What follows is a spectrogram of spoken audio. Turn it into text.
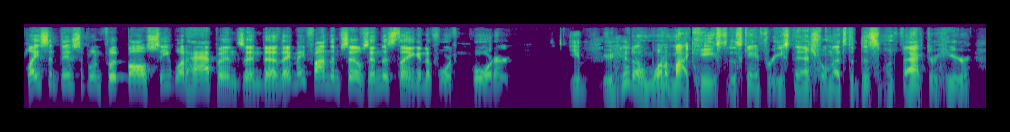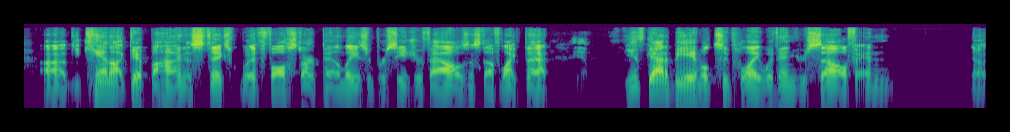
play some disciplined football, see what happens. And uh, they may find themselves in this thing in the fourth quarter you you hit on one of my keys to this game for East Nashville, and that's the discipline factor here. Uh, you cannot get behind the sticks with false start penalties or procedure fouls and stuff like that. Yep. You've got to be able to play within yourself and you know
